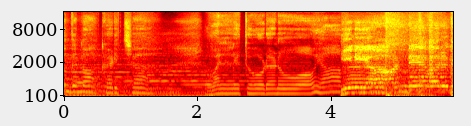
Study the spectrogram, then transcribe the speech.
வந்து நோக்கடிச்சா வள்ளி தோடணும் ஓயா இனி ஆண்டே வருக.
